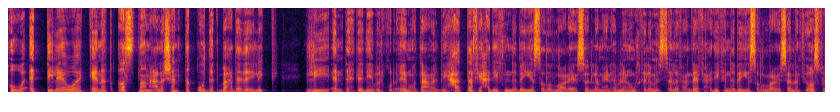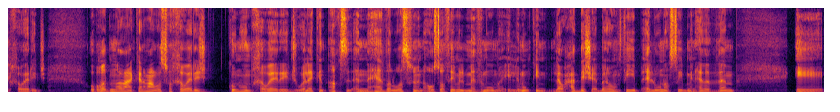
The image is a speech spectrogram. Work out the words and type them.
هو التلاوة كانت أصلا علشان تقودك بعد ذلك لأن تهتدي بالقرآن وتعمل به. حتى في حديث النبي صلى الله عليه وسلم يعني قبل أن نقول كلام السلف عندنا في حديث النبي صلى الله عليه وسلم في وصف الخوارج. وبغض النظر عن الكلام عن وصف الخوارج كونهم خوارج ولكن أقصد أن هذا الوصف من أوصافهم المذمومة اللي ممكن لو حد شابههم فيه يبقى له نصيب من هذا الذنب. إيه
